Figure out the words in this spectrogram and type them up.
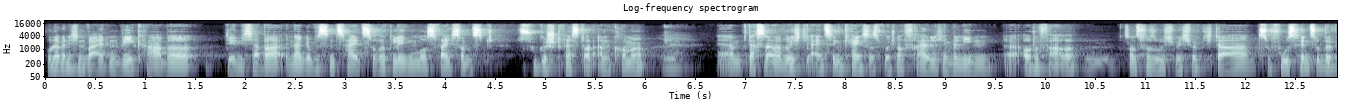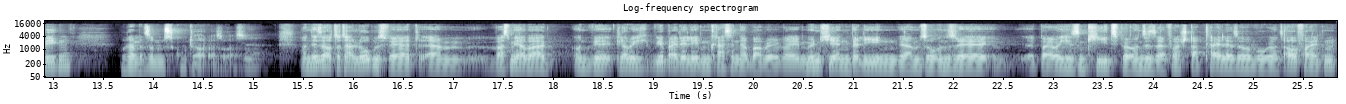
oder wenn ich einen weiten Weg habe, den ich aber in einer gewissen Zeit zurücklegen muss, weil ich sonst zu gestresst dort ankomme. Ja. Ähm, das sind aber wirklich die einzigen Cases, wo ich noch freiwillig in Berlin äh, Auto fahre. Mhm. Sonst versuche ich mich wirklich da zu Fuß hinzubewegen oder mit so einem Scooter oder sowas. Ja. Und das ist auch total lobenswert. Ähm, was mir aber, und wir, glaube ich, wir beide leben krass in der Bubble. Bei München, Berlin, wir haben so unsere, bei euch ist ein Kiez, bei uns ist einfach Stadtteile so, wo wir uns aufhalten.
